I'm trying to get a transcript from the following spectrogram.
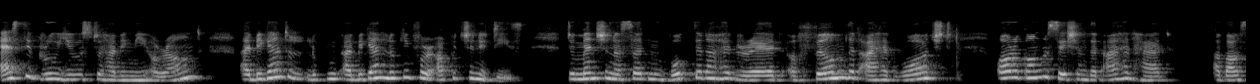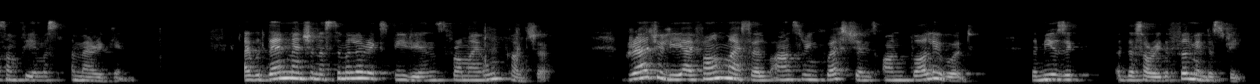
As they grew used to having me around, I began, to looking, I began looking for opportunities to mention a certain book that I had read, a film that I had watched, or a conversation that I had had about some famous American. I would then mention a similar experience from my own culture. Gradually, I found myself answering questions on Bollywood, the music, the sorry, the film industry,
